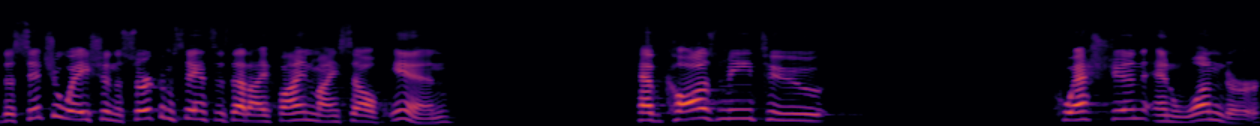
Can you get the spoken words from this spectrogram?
the situation, the circumstances that I find myself in have caused me to question and wonder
